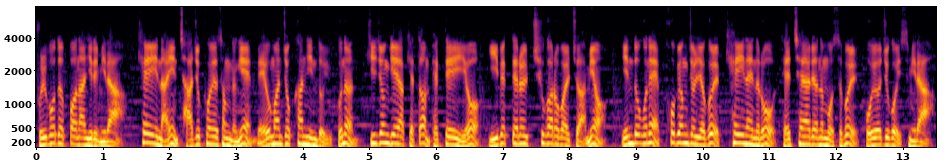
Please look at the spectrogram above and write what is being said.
불보듯 뻔한 일입니다. K9 자주포의 성능에 매우 만족한 인도 육군은 기존 계약했던 100대에 이어 200대를 추가로 발주하며 인도군의 포병 전력을 K9으로 대체하려는 모습을 보여주고 있습니다.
